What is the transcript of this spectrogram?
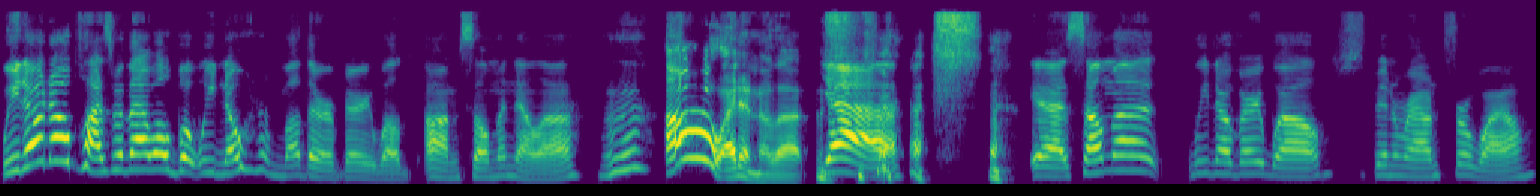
we don't know Plasma that well, but we know her mother very well. Um, Salmonella. Oh, I didn't know that. Yeah. Yeah, Selma, we know very well. She's been around for a while.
